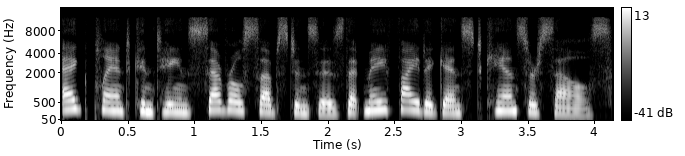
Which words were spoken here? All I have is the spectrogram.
Eggplant contains several substances that may fight against cancer cells.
